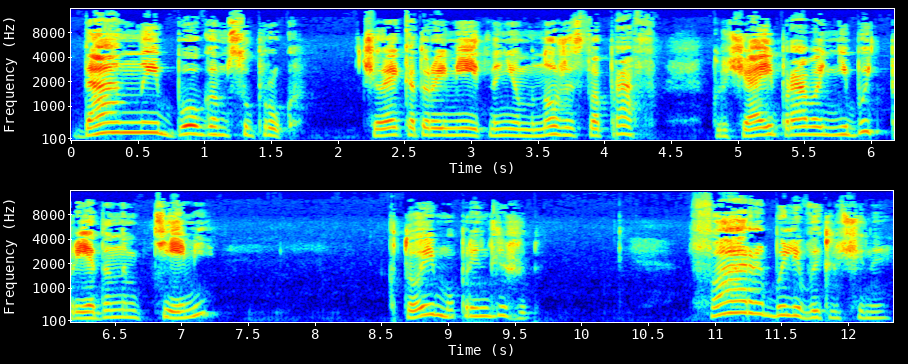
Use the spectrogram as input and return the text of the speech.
Данный Богом супруг, человек, который имеет на нем множество прав, включая и право не быть преданным теми, кто ему принадлежит. Фары были выключены,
